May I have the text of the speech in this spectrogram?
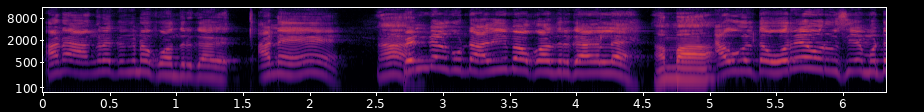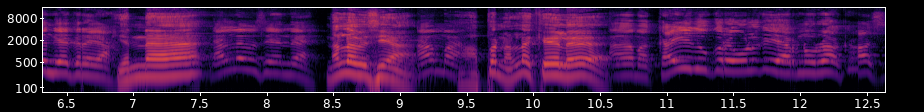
ஆனா அங்கனக்கு அங்கன உட்காந்துருக்காங்க அண்ணே. பெண்கள் கூட்டம் அதிகமா உட்காந்துருக்காங்கல்ல ஆமா. அவங்கள்ட்ட ஒரே ஒரு விஷயம் மட்டும் கேட்குறையா என்ன? நல்ல விஷயம் நல்ல விஷயம். ஆமா. அப்ப நல்லா கேளு. ஆமா கை தூக்குறவங்களுக்கு இரநூறுவா காசு.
